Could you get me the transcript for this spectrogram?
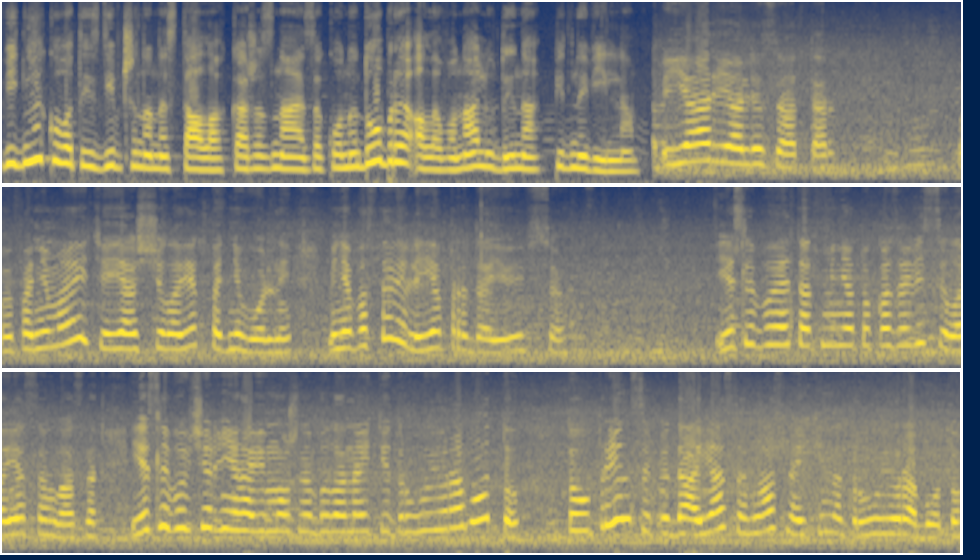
Віднікуватись дівчина не стала. Каже, знає закони добре, але вона людина підневільна. Я реализатор. Вы понимаете, я ж человек подневольный. Меня поставили, я продаю и все. Если бы это от меня только зависело, я согласна. Если бы в Чернигове можно было найти другую работу, то в принципе, да, я согласна идти на другую работу.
